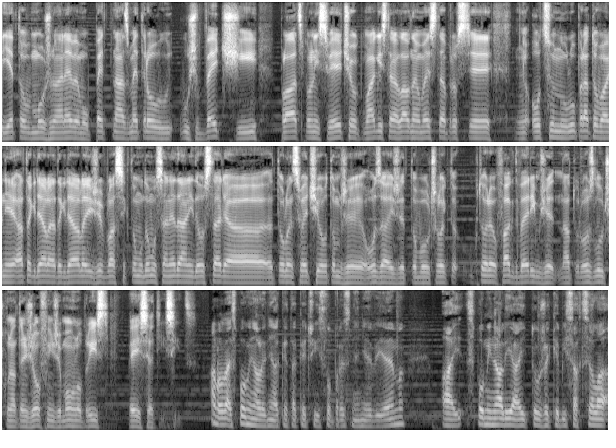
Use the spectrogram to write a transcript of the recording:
je to možno, ja neviem, o 15 metrov už väčší plác plný sviečok, magistrát hlavného mesta proste odsunul upratovanie a tak ďalej a tak ďalej, že vlastne k tomu domu sa nedá ani dostať a to len svedčí o tom, že ozaj, že to bol človek, u ktorého fakt verím, že na tú rozlúčku, na ten žofín, že mohlo prísť 50 tisíc. Áno, aj spomínali nejaké také číslo, presne neviem aj spomínali aj to, že keby sa chcela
